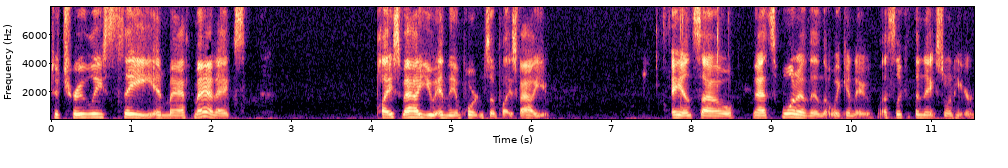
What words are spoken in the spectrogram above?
to truly see in mathematics place value and the importance of place value. And so, that's one of them that we can do. Let's look at the next one here.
